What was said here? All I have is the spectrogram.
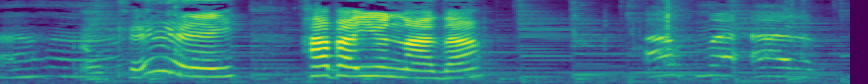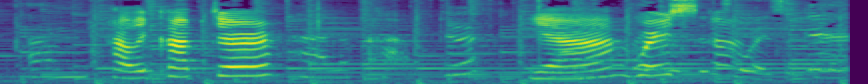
Uh-huh. Okay. How about you, Nada? I've met um, Helicopter? helicopter. Yeah. Where's the toys? Okay.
